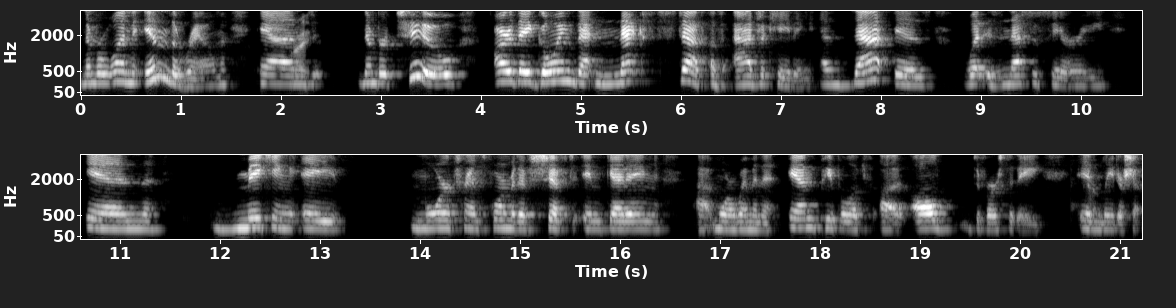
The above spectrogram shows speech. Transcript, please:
number one in the room. And right. number two, are they going that next step of advocating? And that is what is necessary in making a more transformative shift in getting uh, more women and people of uh, all diversity in leadership.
